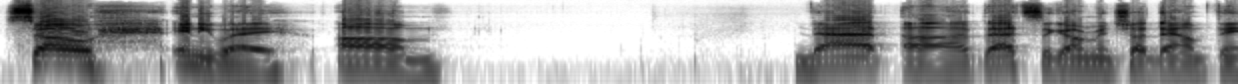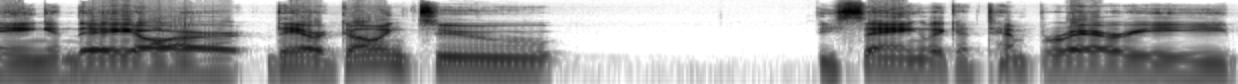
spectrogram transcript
so anyway um that uh that's the government shutdown thing and they are they are going to be saying like a temporary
